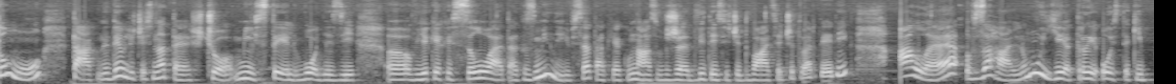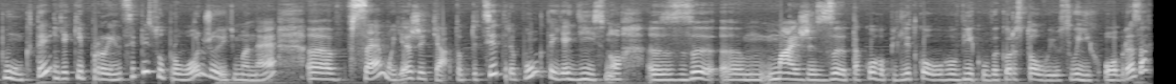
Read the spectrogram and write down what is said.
Тому так, не дивлячись на те, що мій стиль в одязі е, в якихось силуетах змінився, так як в нас вже 2024 рік. Але в загальному є три ось такі пункти, які в принципі супроводжують мене е, все моє життя. Тобто ці три пункти я дійсно з е, майже з такого підліткового віку використовую в своїх образах,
